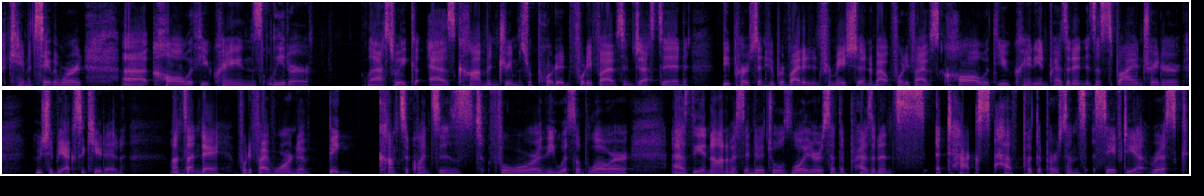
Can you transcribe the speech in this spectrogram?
I can't even say the word, uh, call with Ukraine's leader. Last week, as Common Dreams reported, 45 suggested the person who provided information about 45's call with the Ukrainian president is a spy and traitor who should be executed. On Sunday, 45 warned of big consequences for the whistleblower as the anonymous individual's lawyer said the president's attacks have put the person's safety at risk.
